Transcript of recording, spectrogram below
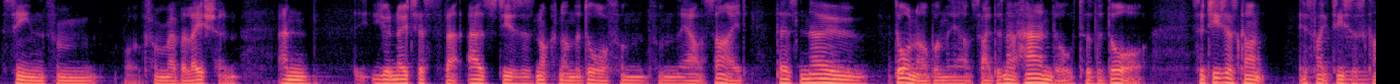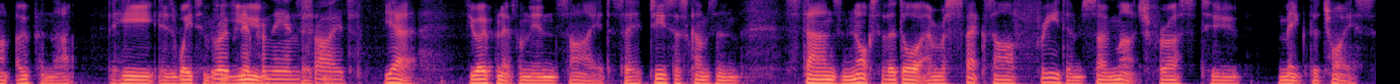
scene from from Revelation, and you'll notice that as Jesus is knocking on the door from from the outside, there's no doorknob on the outside. There's no handle to the door, so Jesus can't. It's like Jesus mm. can't open that. He is waiting You for open you it from the inside. Yeah, you open it from the inside. So Jesus comes and stands, knocks at the door, and respects our freedom so much for us to make the choice.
